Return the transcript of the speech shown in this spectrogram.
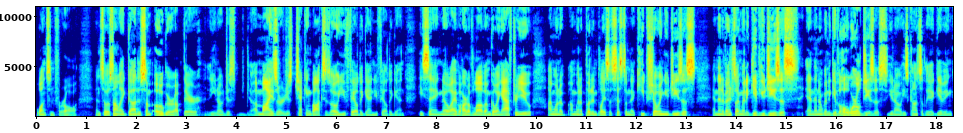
once and for all. And so it's not like God is some ogre up there, you know, just a miser, just checking boxes. Oh, you failed again, you failed again. He's saying, no, I have a heart of love. I'm going after you. I'm to I'm to put in place a system that keeps showing you Jesus, and then eventually I'm going to give you Jesus, and then I'm going to give the whole world Jesus. You know, He's constantly a giving,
